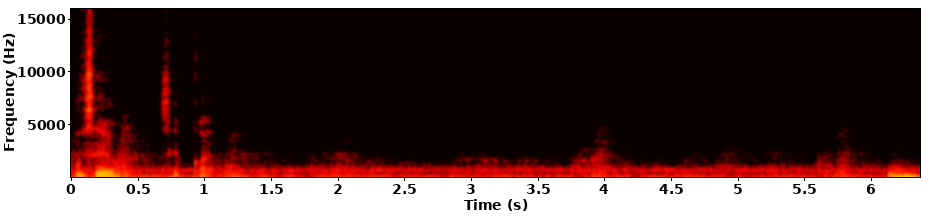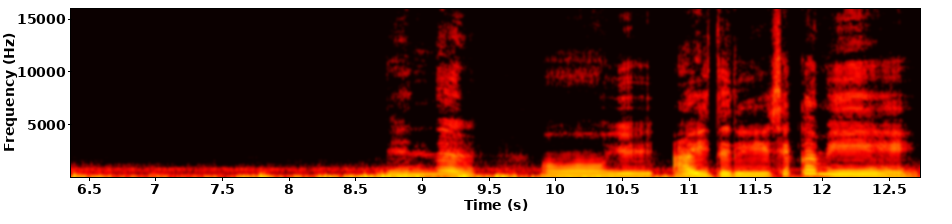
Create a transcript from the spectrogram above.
보세요 색깔 맨날 어, 이 아이들이 색감이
